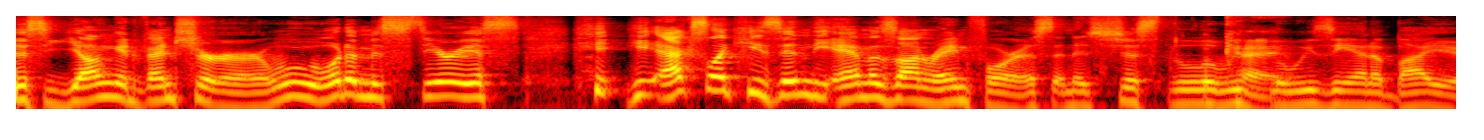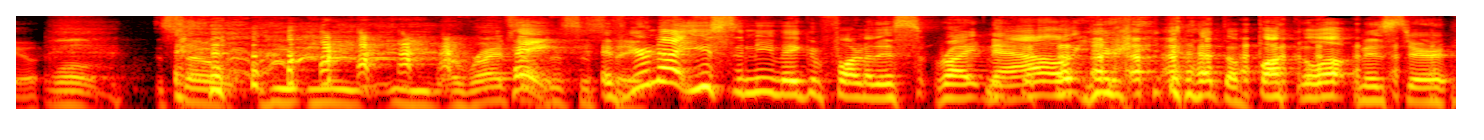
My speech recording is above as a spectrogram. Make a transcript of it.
this young adventurer. Ooh, what a mysterious! He, he acts like he's in the Amazon rainforest, and it's just the Lu- Okay. Louisiana bayou. Well, so he, he, he arrives at Hey, this estate. if you're not used to me making fun of this right now, you're gonna have to buckle up, Mister,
